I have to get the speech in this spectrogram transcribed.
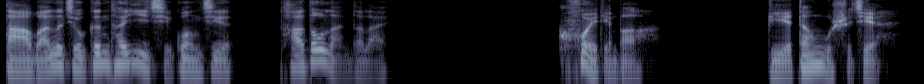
打完了就跟他一起逛街，他都懒得来。快点吧，别耽误时间。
